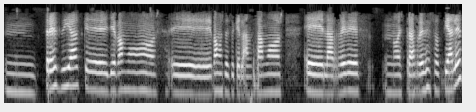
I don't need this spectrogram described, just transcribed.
mm, tres días que llevamos, eh, vamos, desde que lanzamos eh, las redes, nuestras redes sociales,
